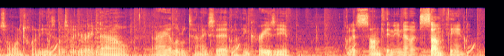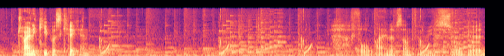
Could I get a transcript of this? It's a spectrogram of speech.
Bonus on 120s, I'll tell you right now. Alright, a little 10x hit, nothing crazy. But it's something, you know, it's something. Trying to keep us kicking. Full line of something would be so good.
